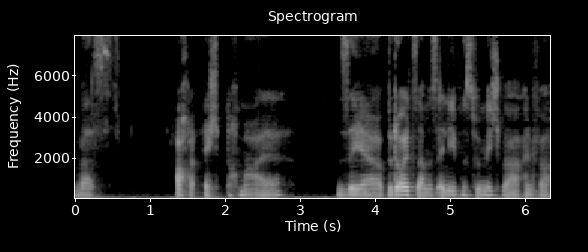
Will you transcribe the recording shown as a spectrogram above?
was auch echt noch mal sehr bedeutsames Erlebnis für mich war, einfach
